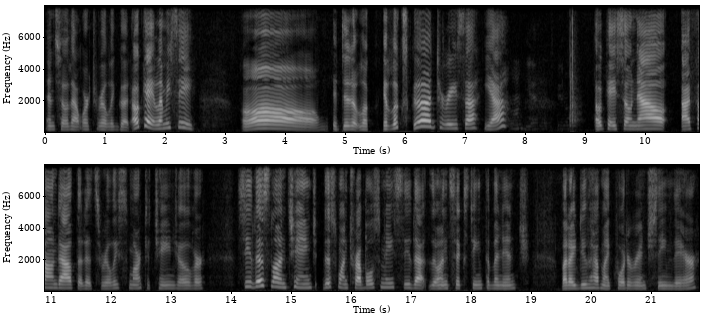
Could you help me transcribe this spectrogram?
And so that worked really good. Okay, let me see. Oh, it did it look, it looks good, Teresa. Yeah? Okay, so now I found out that it's really smart to change over. See this one change, this one troubles me. See that the 1 16th of an inch? But I do have my quarter inch seam there.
